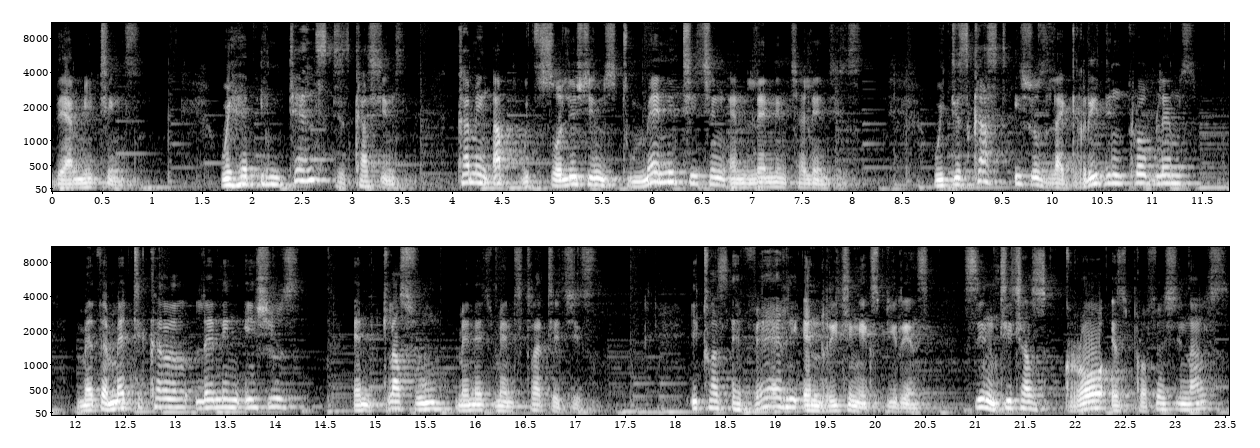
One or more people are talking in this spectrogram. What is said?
their meetings. We had intense discussions coming up with solutions to many teaching and learning challenges. We discussed issues like reading problems, mathematical learning issues, and classroom management strategies. It was a very enriching experience seeing teachers grow as professionals.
